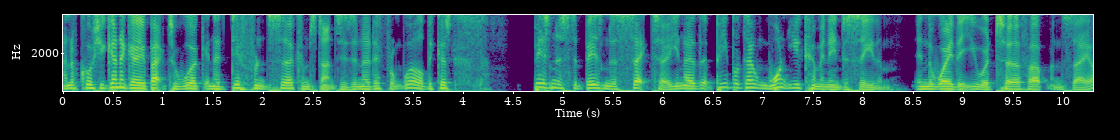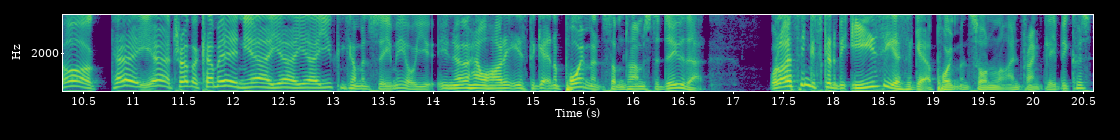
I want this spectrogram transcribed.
And of course, you're going to go back to work in a different circumstances, in a different world, because business to business sector, you know, that people don't want you coming in to see them in the way that you would turf up and say, oh, okay, yeah, Trevor, come in. Yeah, yeah, yeah, you can come and see me. Or you, you know how hard it is to get an appointment sometimes to do that. Well, I think it's going to be easier to get appointments online, frankly, because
